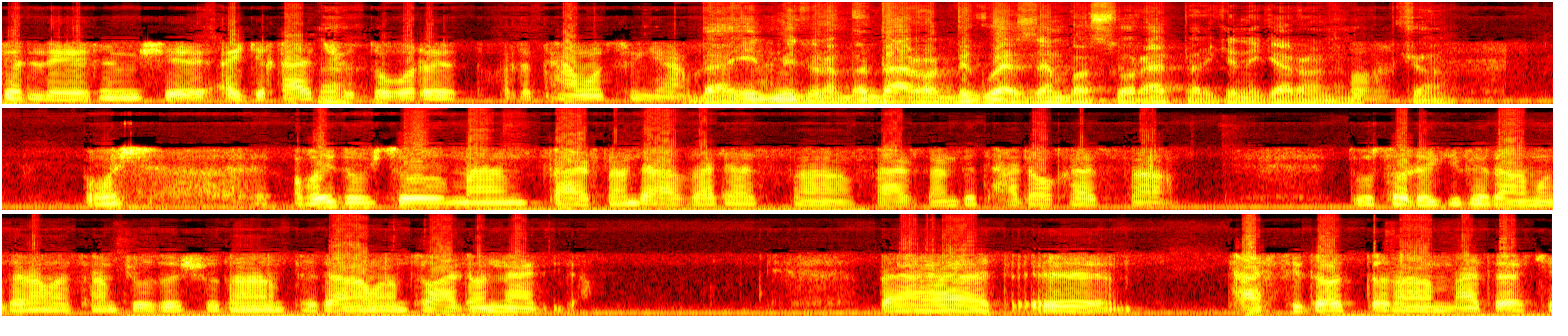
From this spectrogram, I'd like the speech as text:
چل دقیقه میشه. اگه قطع شد دوباره حالا تماس میگم بعید می‌دونم. به هر حال بگو ازم با سرعت برای که نگرانم. جان. باش. آقای دکتر من فرزند اول هستم فرزند طلاق هستم. دو سالگی پدر مادرم از هم جدا شدم پدرم هم تا الان ندیدم. بعد تحصیلات دارم مدرک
